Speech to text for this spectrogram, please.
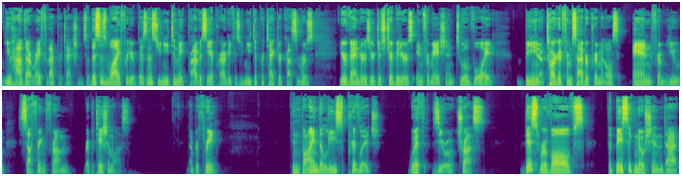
you have that right for that protection. So this is why for your business, you need to make privacy a priority because you need to protect your customers, your vendors, your distributors' information to avoid being a target from cyber criminals and from you suffering from reputation loss. Number 3. Combine the least privilege with zero trust. This revolves the basic notion that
